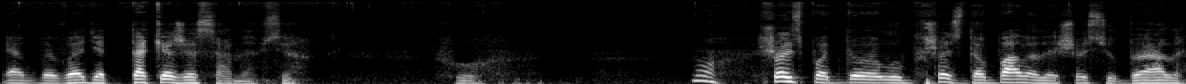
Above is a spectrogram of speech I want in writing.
Якби вроді таке же саме все. Фу. Ну, щось подо... щось додали, щось убрали.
